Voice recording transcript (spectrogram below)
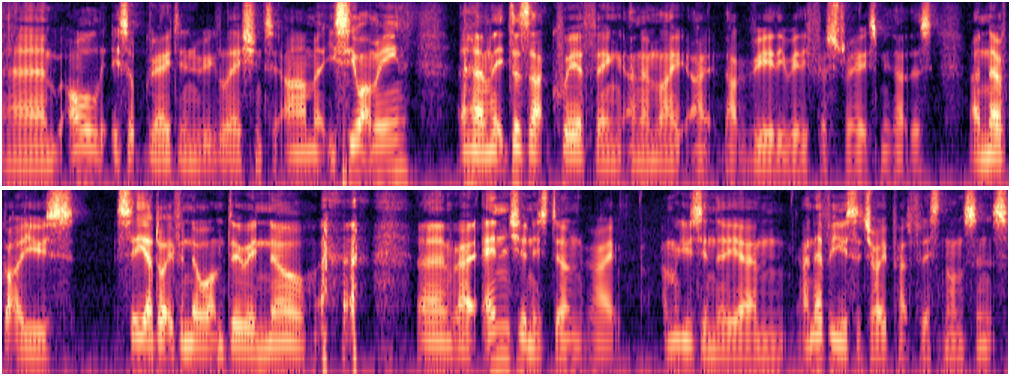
Um, all is upgraded in relation to armor. You see what I mean? Um, it does that queer thing, and I'm like, I, that really, really frustrates me. That this, and now I've got to use. See, I don't even know what I'm doing. No. um, right, engine is done. Right, I'm using the, um, I never use the joypad for this nonsense.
